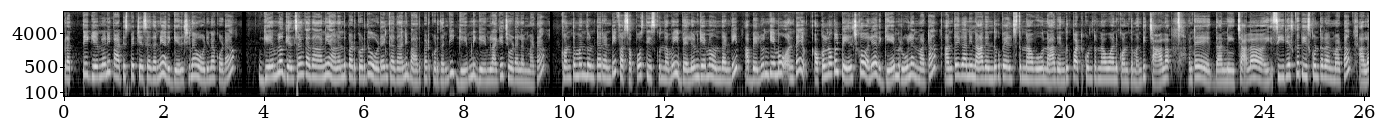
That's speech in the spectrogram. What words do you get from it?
ప్రతి గేమ్లోని పార్టిసిపేట్ చేసేదాన్ని. అది గెలిచినా ఓడినా కూడా. గేమ్లో గెలిచాం కదా అని ఆనందపడకూడదు ఓడాం కదా అని బాధపడకూడదండి. గేమ్ని గేమ్ లాగే చూడాలన్నమాట. కొంతమంది ఉంటారండి. ఫర్ సపోజ్ తీసుకుందాము ఈ బెలూన్ గేమే ఉందండి. ఆ బెలూన్ గేమ్ అంటే ఒకరినొకరు పేల్చుకోవాలి. అది గేమ్ రూల్ అనమాట అంతేగాని నాదెందుకు పేల్చుతున్నావు? నాదెందుకు పట్టుకుంటున్నావు? అని కొంతమంది చాలా అంటే దాన్ని చాలా సీరియస్గా తీసుకుంటారు అనమాట అలా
